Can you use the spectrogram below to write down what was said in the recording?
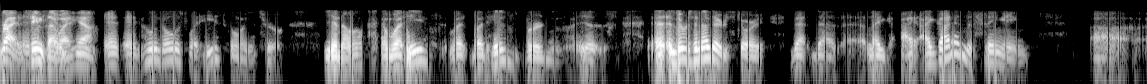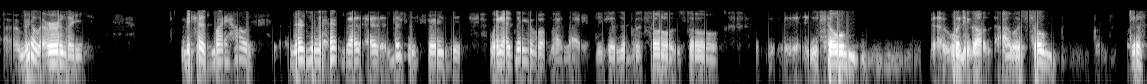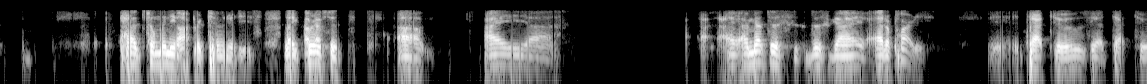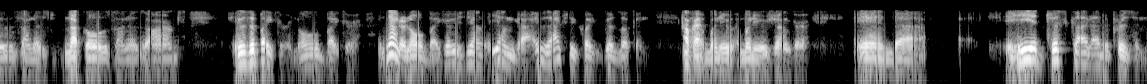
right. It and- seems that and- way. Yeah. and and who knows what he's going through, you know, and what he's what what his burden is. And, and there was another story that that uh, like I I got into singing uh real early because my house there's an that, uh, this is crazy when I think about my life because it was so so so uh, what do you call it? I was so just had so many opportunities. Like for Okay. instance, um, I, uh, I I met this this guy at a party. Tattoos. He had tattoos on his knuckles, on his arms. He was a biker, an old biker. Not an old biker. He was a young, a young guy. He was actually quite good looking Okay. uh, when he when he was younger, and uh, he had just got out of prison,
